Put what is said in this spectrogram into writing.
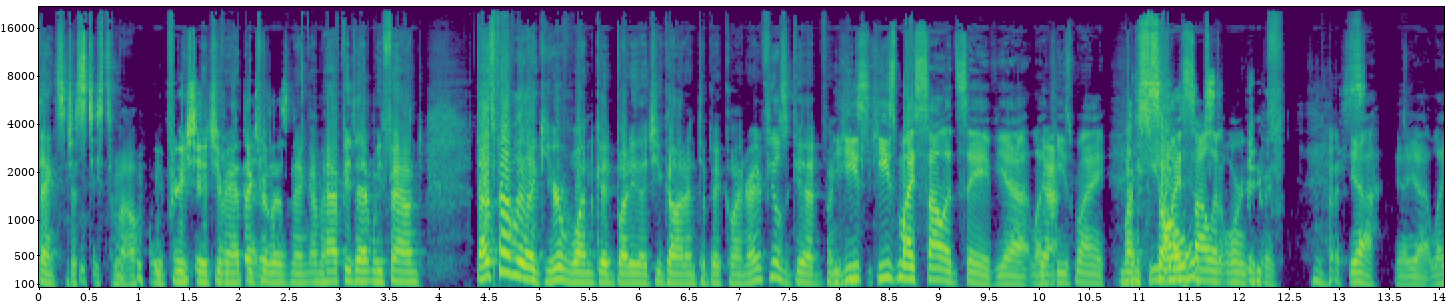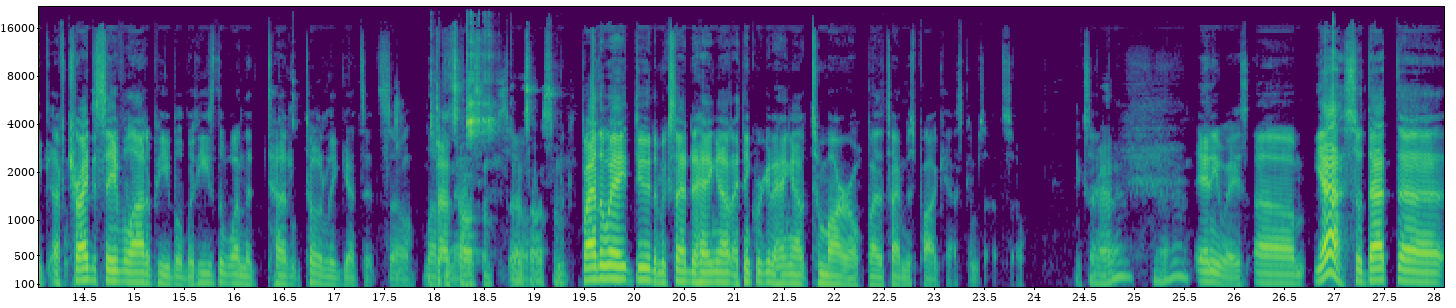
Thanks, Justissimo. we appreciate you, man. Thanks for listening. I'm happy that we found. That's probably like your one good buddy that you got into Bitcoin, right? It feels good when He's he's my solid save. Yeah, like Yeah. he's my my he's solid, my solid orange. Nice. Yeah, yeah, yeah. Like I've tried to save a lot of people, but he's the one that to- totally gets it. So love him, That's man. awesome. That's awesome. By the way, dude, I'm excited to hang out. I think we're gonna hang out tomorrow by the time this podcast comes out. So excited. Right on. Anyways, um, yeah. So that uh,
